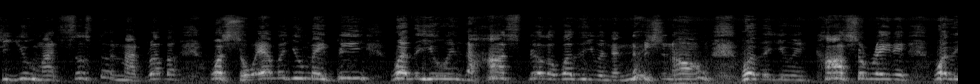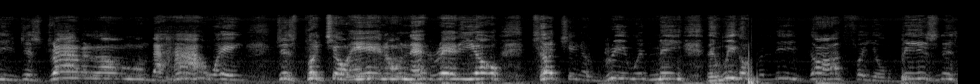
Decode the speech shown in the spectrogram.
to you, my sister and my brother, whatsoever you may be, whether you're in the hospital or whether you're in the nursing home, whether you're incarcerated, whether you're just driving along on the highway, just put your hand on that radio, touch and agree with me, and we're going to believe God for your business,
